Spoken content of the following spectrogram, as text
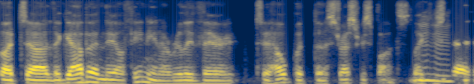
But uh, the GABA and the L-theanine are really there to help with the stress response. Like mm-hmm. you said,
